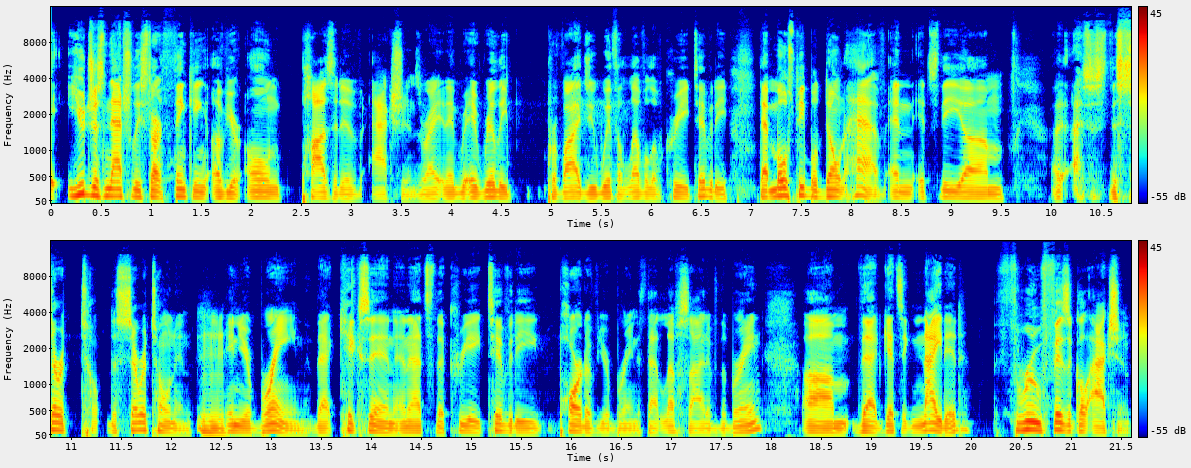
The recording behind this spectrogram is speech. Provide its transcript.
it, you just naturally start thinking of your own positive actions, right? And it, it really provides you with a level of creativity that most people don't have, and it's the um, uh, the seroto- the serotonin Mhm. in your brain that kicks in, and that's the creativity part of your brain. It's that left side of the brain um, that gets ignited through physical action.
